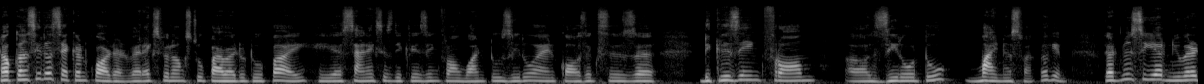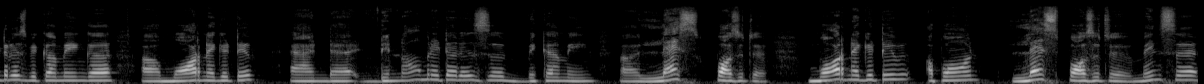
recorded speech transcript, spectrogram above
now consider second quadrant where x belongs to pi by 2 to pi. Here sin x is decreasing from 1 to 0 and cos x is uh, decreasing from uh, 0 to minus 1. Okay, that means here numerator is becoming uh, uh, more negative and uh, denominator is uh, becoming uh, less positive. More negative upon less positive means uh,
